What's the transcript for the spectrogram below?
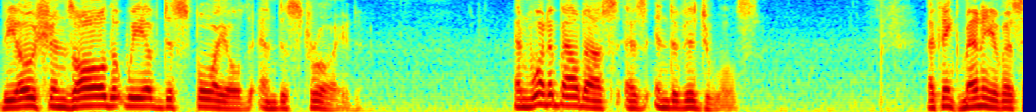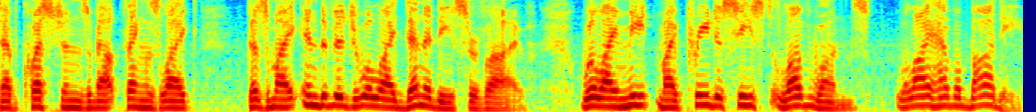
the oceans, all that we have despoiled and destroyed. And what about us as individuals? I think many of us have questions about things like Does my individual identity survive? Will I meet my predeceased loved ones? Will I have a body?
